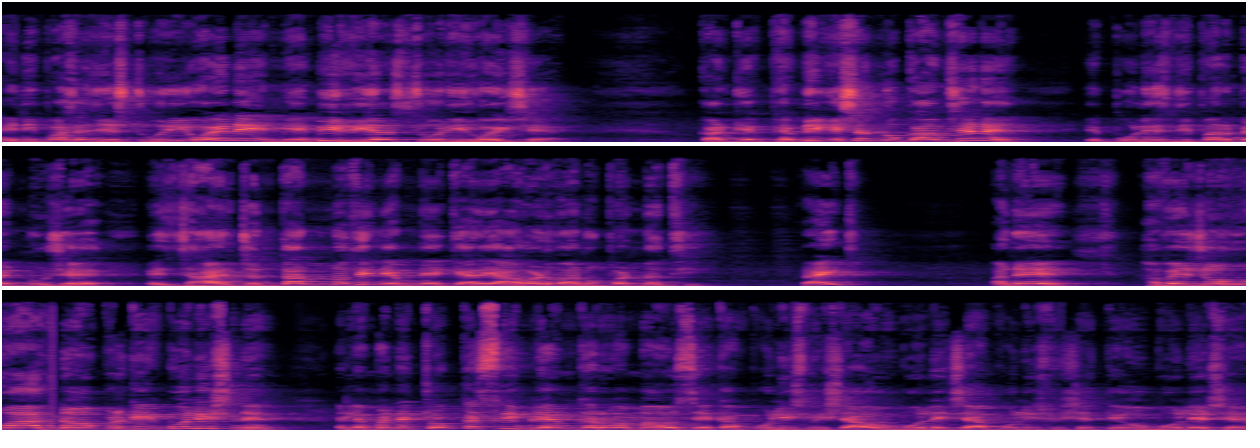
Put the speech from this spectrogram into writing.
એની પાસે જે સ્ટોરી હોય ને, એ મે બી રિયલ સ્ટોરી હોય છે. કારણ કે ફેબ્રિકેશનનું કામ છે ને, એ પોલીસ ડિપાર્ટમેન્ટનું છે. એ જાહેર જનતાનું નથી ને, એમને ક્યારેય આવડવાનું પણ નથી. રાઈટ અને હવે જો હું આ ઘટના ઉપર કંઈક બોલીશ ને, એટલે મને ચોક્કસથી બ્લેમ કરવામાં આવશે કે આ પોલીસ વિશે આવું બોલે છે, આ પોલીસ વિશે તેવું બોલે છે.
